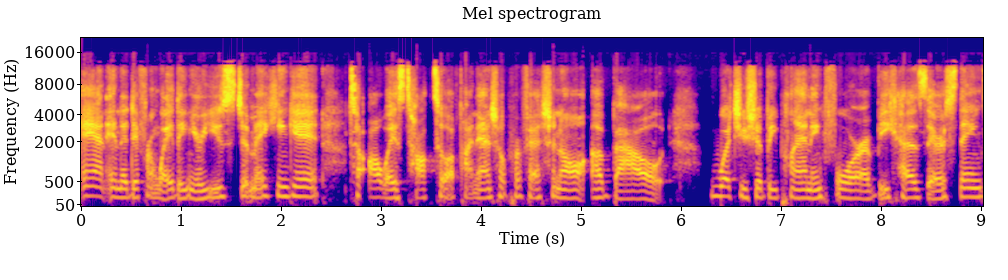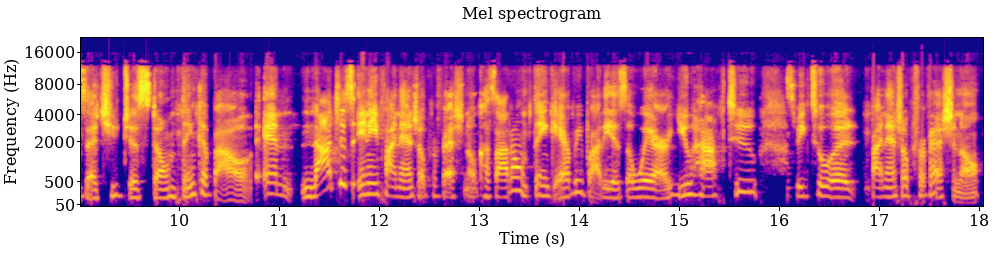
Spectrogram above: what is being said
and in a different way than you're used to making it, to always talk to a financial professional about what you should be planning for because there's things that you just don't think about. And not just any financial professional, because I don't think everybody is aware. You have to speak to a financial professional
